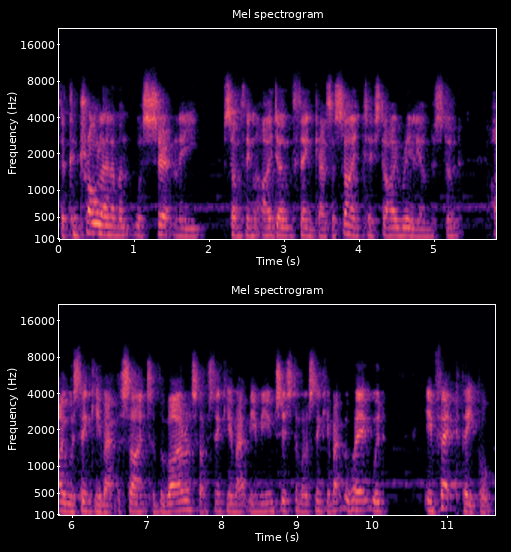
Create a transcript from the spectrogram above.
The control element was certainly something I don't think, as a scientist, I really understood. I was thinking about the science of the virus, I was thinking about the immune system, I was thinking about the way it would infect people,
